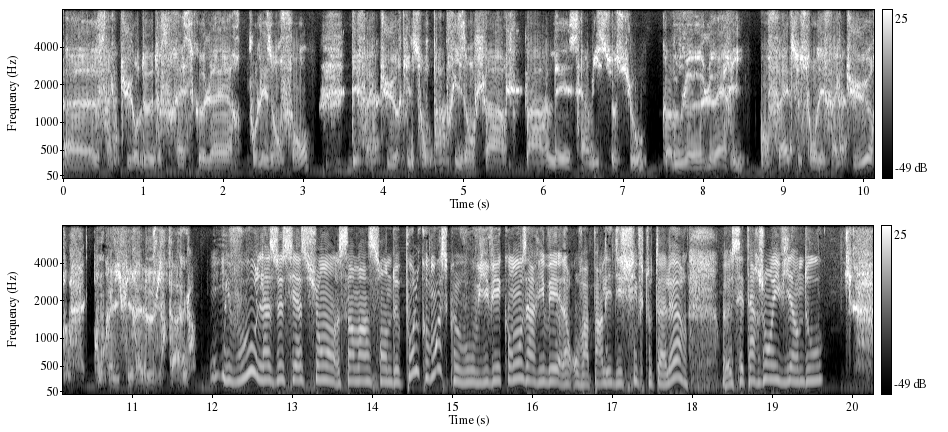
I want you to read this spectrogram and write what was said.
euh, factures de, frais scolaires pour les enfants, des factures qui ne sont pas prises en charge par les services sociaux, comme le, le RI. En fait, ce sont des factures qu'on qualifierait de vitales. Et vous, l'association Saint-Vincent de Paul, comment est-ce que vous vivez? Comment vous arrivez? Alors, on va parler des chiffres tout à l'heure. Euh, cet argent, il vient d'où?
